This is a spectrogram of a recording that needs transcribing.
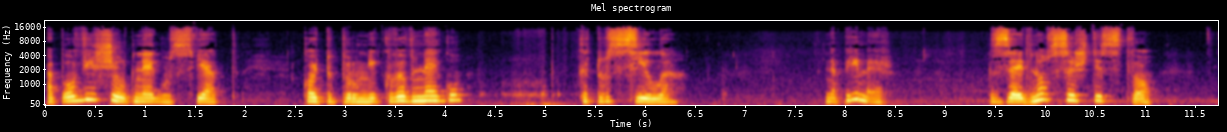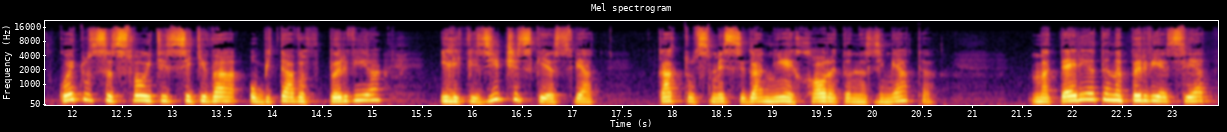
а по-висше от него свят, който прониква в него като сила. Например, за едно същество, което със своите сетива обитава в първия или физическия свят, както сме сега ние хората на Земята, материята на първия свят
